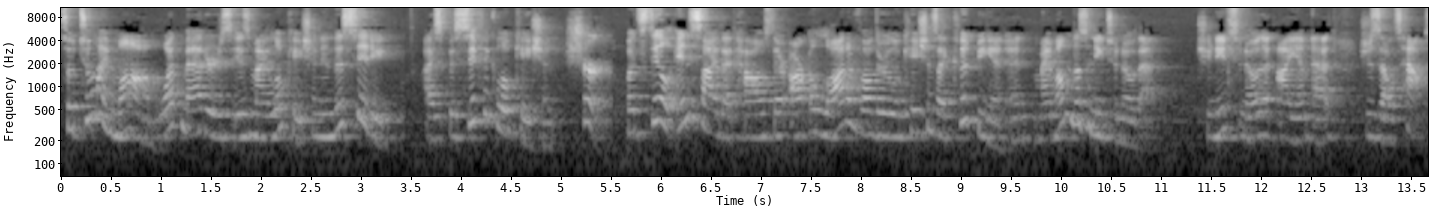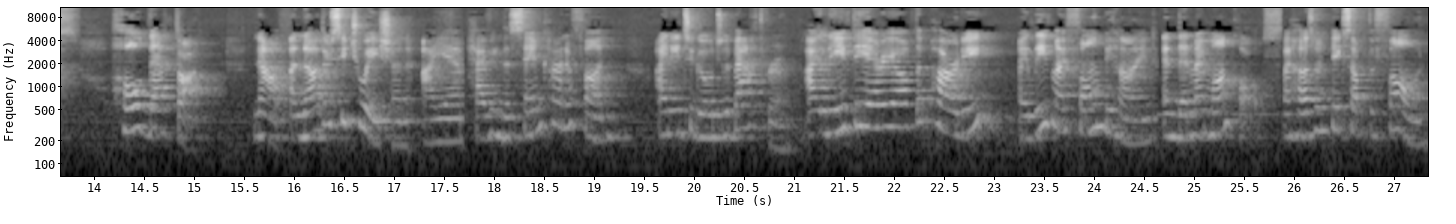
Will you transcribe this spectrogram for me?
So to my mom, what matters is my location in the city a specific location, sure. But still, inside that house, there are a lot of other locations I could be in, and my mom doesn't need to know that. She needs to know that I am at Giselle's house. Hold that thought. Now, another situation, I am having the same kind of fun. I need to go to the bathroom. I leave the area of the party. I leave my phone behind and then my mom calls. My husband picks up the phone.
